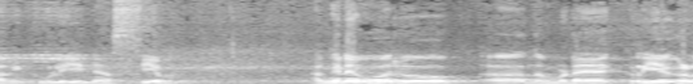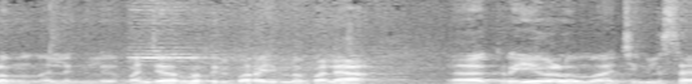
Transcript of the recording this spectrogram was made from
ആവിക്കുളി നസ്യം അങ്ങനെ ഓരോ നമ്മുടെ ക്രിയകളും അല്ലെങ്കിൽ പഞ്ചകർമ്മത്തിൽ പറയുന്ന പല ക്രിയകളും ചികിത്സാ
